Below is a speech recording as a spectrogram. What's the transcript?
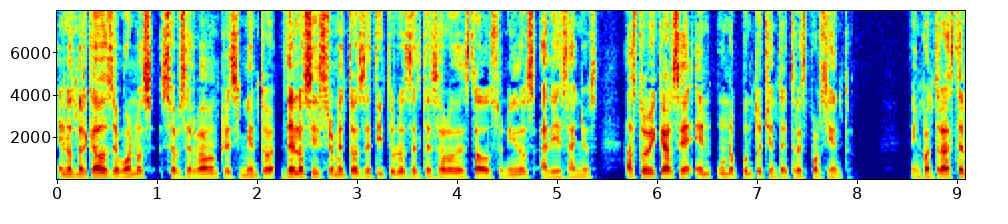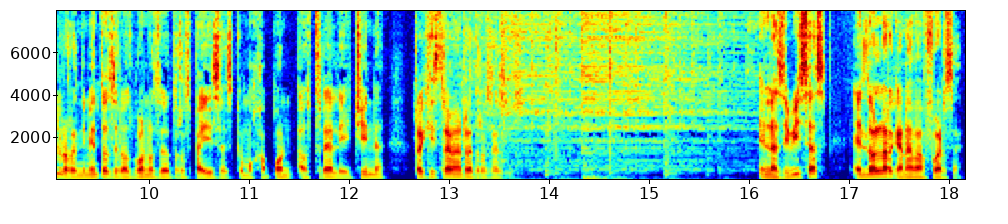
En los mercados de bonos se observaba un crecimiento de los instrumentos de títulos del Tesoro de Estados Unidos a 10 años hasta ubicarse en 1.83%. En contraste, los rendimientos de los bonos de otros países como Japón, Australia y China registraban retrocesos. En las divisas, el dólar ganaba fuerza,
